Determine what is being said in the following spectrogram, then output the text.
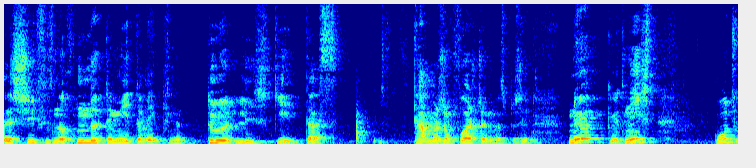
das Schiff ist noch hunderte Meter weg. Natürlich geht das. Ich kann mir schon vorstellen, was passiert. Nö, geht nicht. gut,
